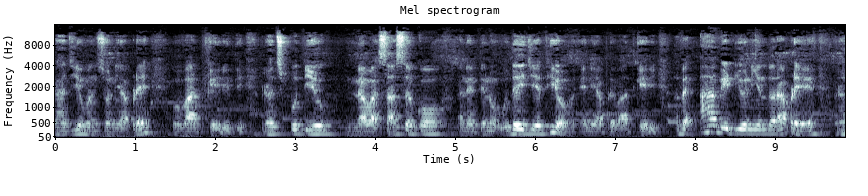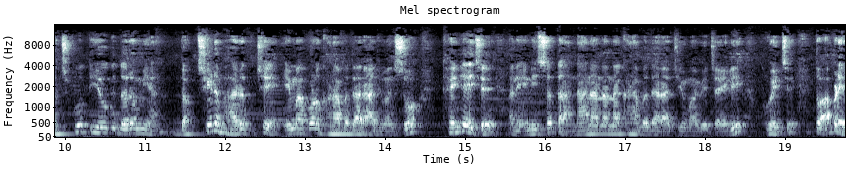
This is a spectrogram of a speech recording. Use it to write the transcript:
રાજ્ય વંશોની આપણે વાત કરી હતી. રજપૂત યુગ, નવા શાસકો અને તેનો ઉદય જે થયો એની આપણે વાત કરી. હવે આ વિડીયોની અંદર આપણે રજપૂત યુગ દરમિયાન દક્ષિણ ભારત છે, એમાં પણ ઘણા બધા રાજવંશો થઈ જાય છે અને એની સત્તા નાના નાના ઘણા બધા રાજ્યોમાં વેચાયેલી હોય છે. તો આપણે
